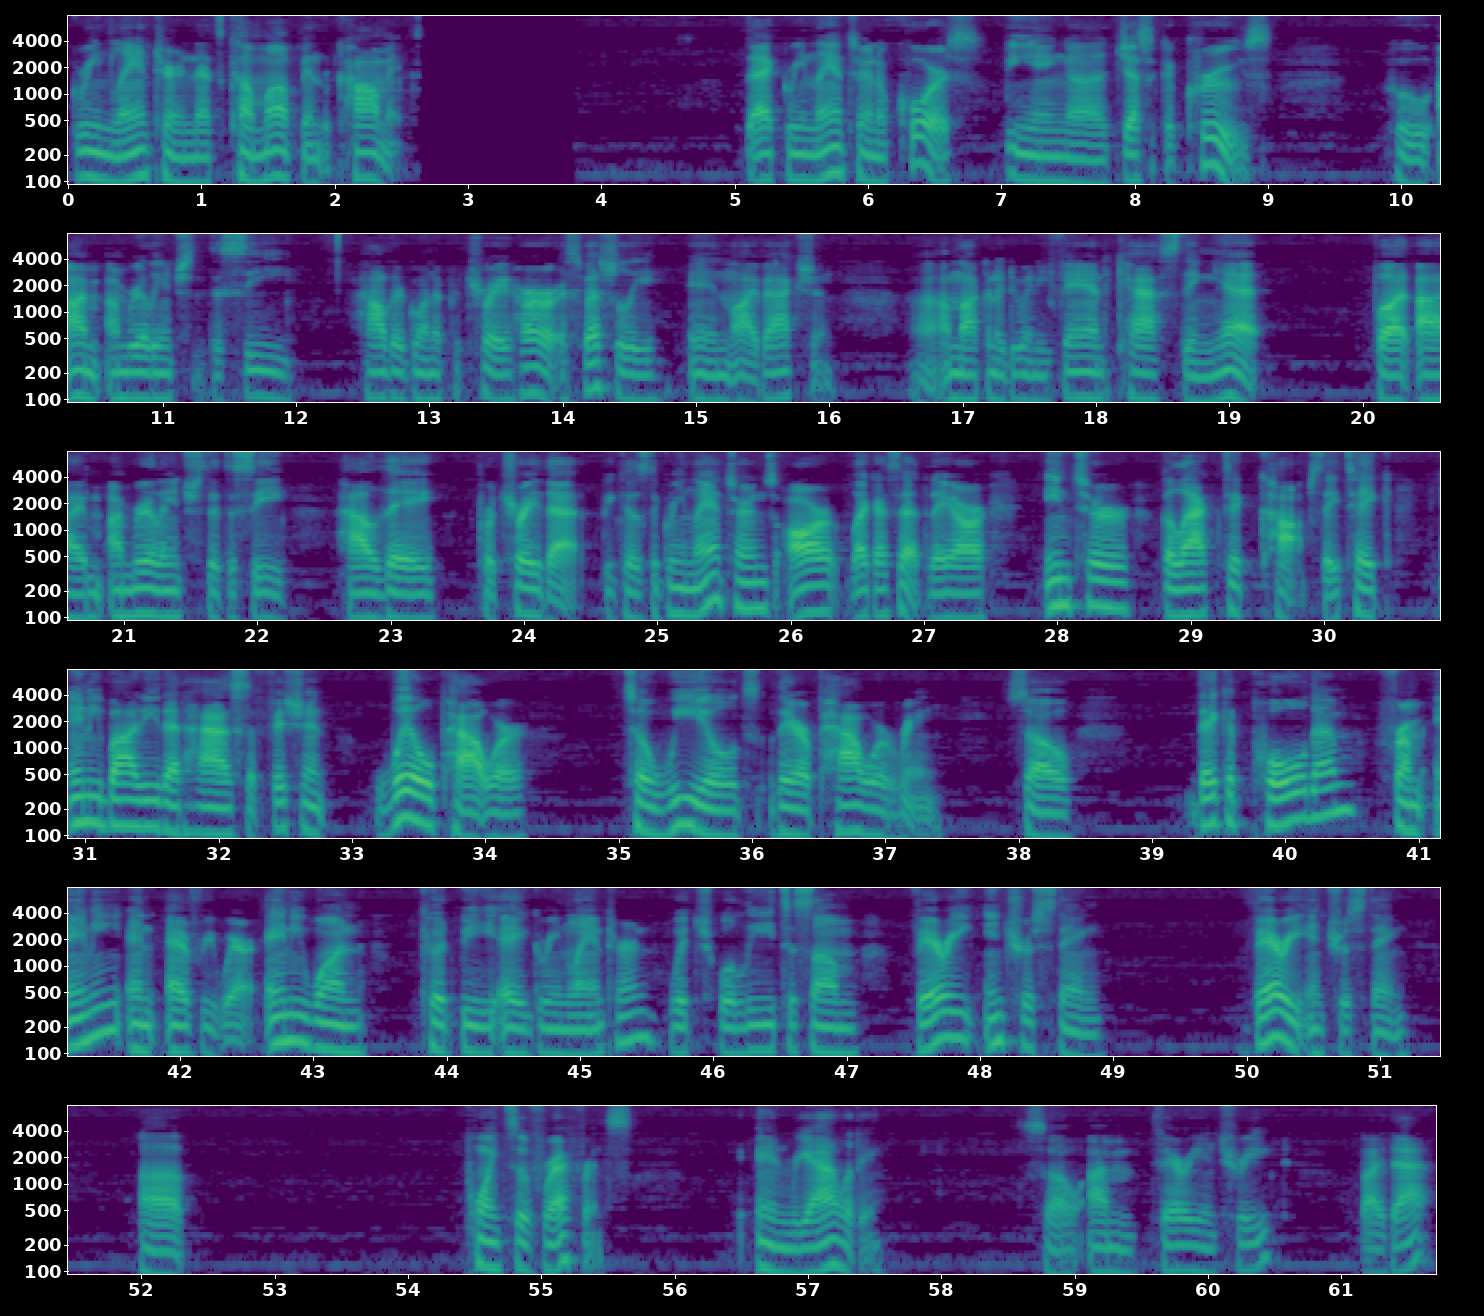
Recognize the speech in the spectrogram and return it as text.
Green Lantern that's come up in the comics that Green Lantern, of course, being uh, Jessica Cruz, who I'm I'm really interested to see how they're going to portray her, especially in live action. Uh, I'm not going to do any fan casting yet, but I'm I'm really interested to see how they portray that because the Green Lanterns are, like I said, they are intergalactic cops. They take anybody that has sufficient willpower to wield their power ring. So they could pull them from any and everywhere. Anyone could be a Green Lantern, which will lead to some very interesting, very interesting uh, points of reference in reality. So I'm very intrigued by that.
